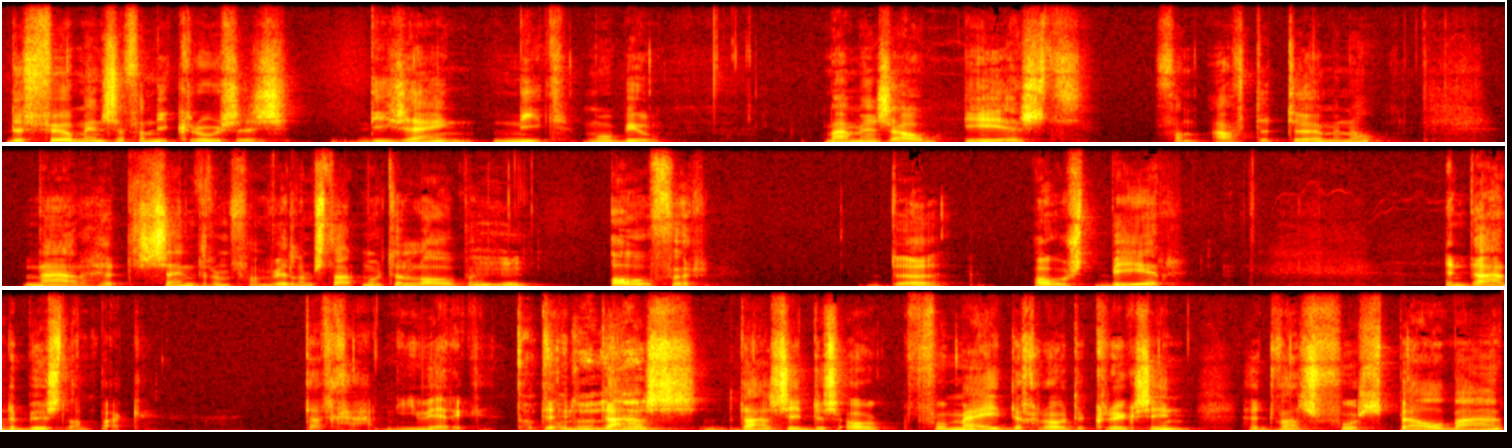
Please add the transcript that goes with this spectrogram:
Dus veel mensen van die cruises, die zijn niet mobiel. Maar men zou eerst vanaf de terminal naar het centrum van Willemstad moeten lopen, Mhm. over de Oostbeer en daar de bus dan pakken. Dat gaat niet werken. Daar, zit dus ook voor mij de grote crux in. Het was voorspelbaar,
